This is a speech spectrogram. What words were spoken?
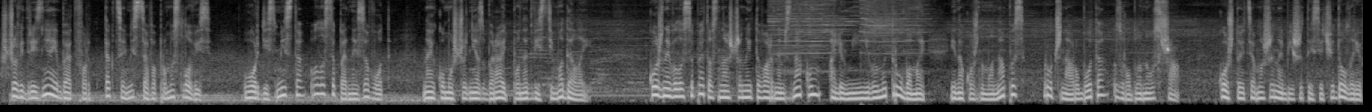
Що відрізняє Бетфорд, так це місцева промисловість. Гордість міста велосипедний завод, на якому щодня збирають понад 200 моделей. Кожний велосипед оснащений товарним знаком алюмінієвими трубами, і на кожному напис ручна робота зроблена у США. Коштує ця машина більше тисячі доларів.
